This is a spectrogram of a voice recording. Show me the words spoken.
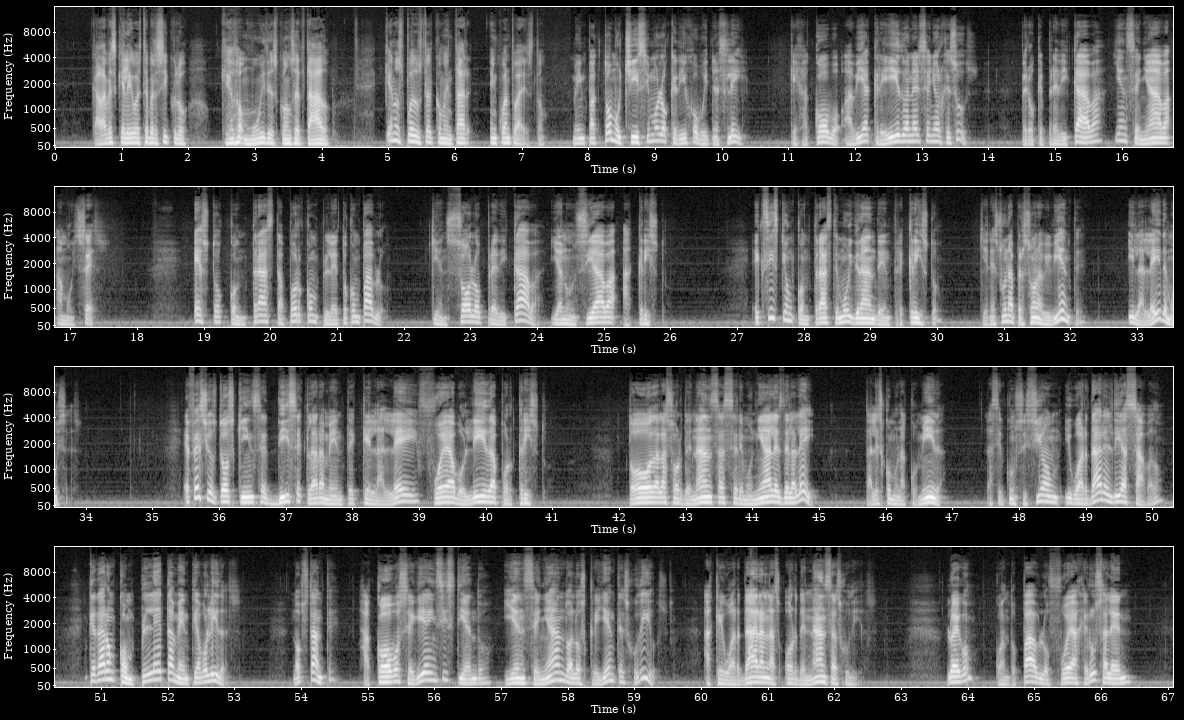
Cada vez que leo este versículo, quedo muy desconcertado. ¿Qué nos puede usted comentar en cuanto a esto? Me impactó muchísimo lo que dijo Witness Lee, que Jacobo había creído en el Señor Jesús, pero que predicaba y enseñaba a Moisés. Esto contrasta por completo con Pablo, quien solo predicaba y anunciaba a Cristo. Existe un contraste muy grande entre Cristo, quien es una persona viviente, y la ley de Moisés. Efesios 2.15 dice claramente que la ley fue abolida por Cristo. Todas las ordenanzas ceremoniales de la ley, tales como la comida, la circuncisión y guardar el día sábado, quedaron completamente abolidas. No obstante, Jacobo seguía insistiendo y enseñando a los creyentes judíos a que guardaran las ordenanzas judías. Luego, cuando Pablo fue a Jerusalén,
